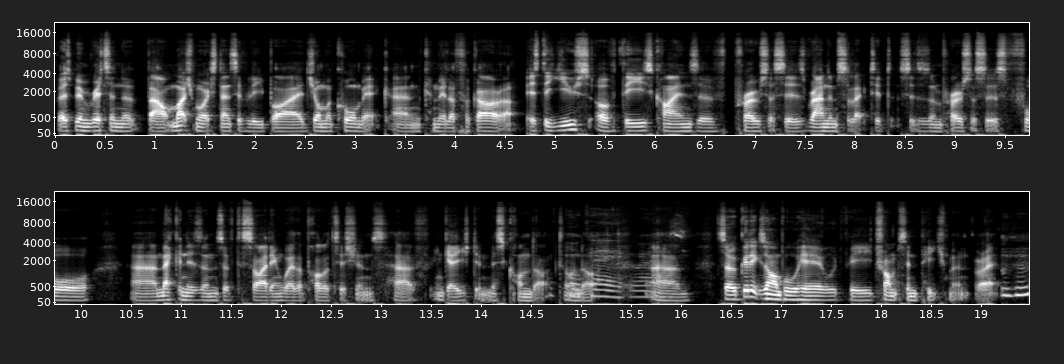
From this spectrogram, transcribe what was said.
but it's been written about much more extensively by John McCormick and Camilla Vergara, is the use of these kinds of processes, random selected citizen processes, for uh, mechanisms of deciding whether politicians have engaged in misconduct or okay, not. Right. Um, so a good example here would be Trump's impeachment, right? Mm-hmm.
